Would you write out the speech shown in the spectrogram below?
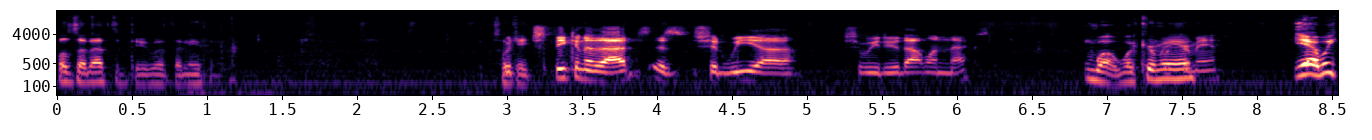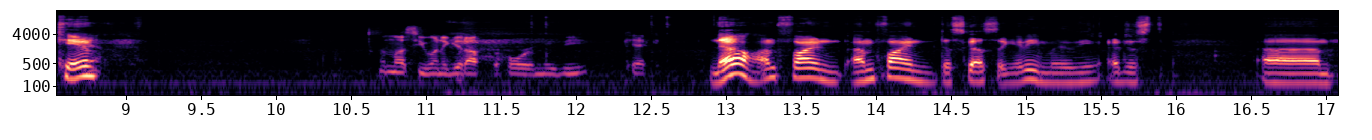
What does that have to do with anything? Like Which, speaking of that, is should we uh should we do that one next? What Wicker Man? Wicker Man? Yeah, we can. Yeah. Unless you want to get off the horror movie kick. No, I'm fine. I'm fine discussing any movie. I just, um,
